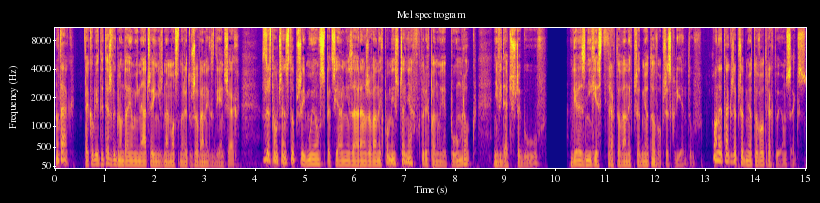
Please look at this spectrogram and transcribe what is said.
No tak, te kobiety też wyglądają inaczej niż na mocno retuszowanych zdjęciach. Zresztą często przyjmują w specjalnie zaaranżowanych pomieszczeniach, w których panuje półmrok, nie widać szczegółów. Wiele z nich jest traktowanych przedmiotowo przez klientów. One także przedmiotowo traktują seks.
